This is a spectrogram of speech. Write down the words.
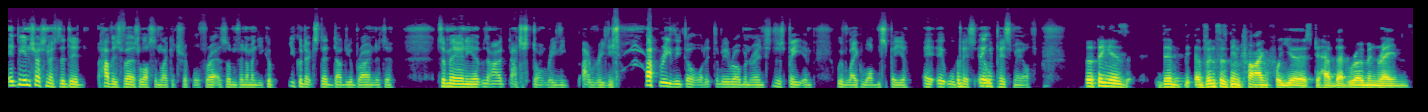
it'd be interesting if they did have his first loss in like a triple threat or something. I mean, you could you could extend Daniel Bryan to to Mania. I, I just don't really, I really, I really don't want it to be Roman Reigns to just beat him with like one spear. It, it will piss, it'll piss me off. the thing is, the Vince has been trying for years to have that Roman Reigns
